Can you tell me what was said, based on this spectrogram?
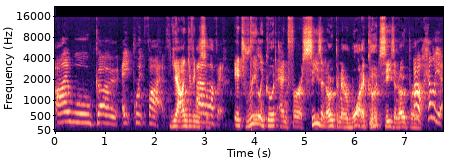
I will go 8.5. Yeah, I'm giving this. I a- love it. It's really good, and for a season opener, what a good season opener! Oh, hell yeah.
